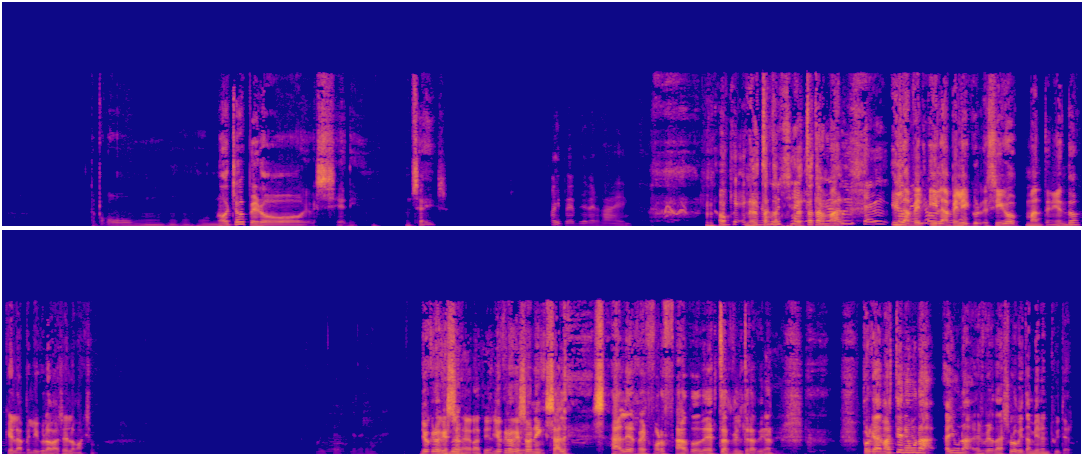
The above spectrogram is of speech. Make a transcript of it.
Tampoco un, un 8, pero yo qué sé, tío, un 6. Ay, Pep de verdad eh No, que- no, que está, no tan- no está mal. seis, Y la, y la película, sigo manteniendo que la película va a ser lo máximo. De verdad Yo creo que, yo creo que Sonic sale, sale reforzado de esta filtración. Porque además tiene una. Hay una. Es verdad, eso lo vi también en Twitter.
